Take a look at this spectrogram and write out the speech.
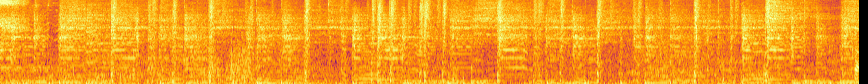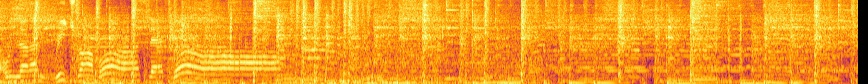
Kaunlaran Bridge mga boss. Let's go!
